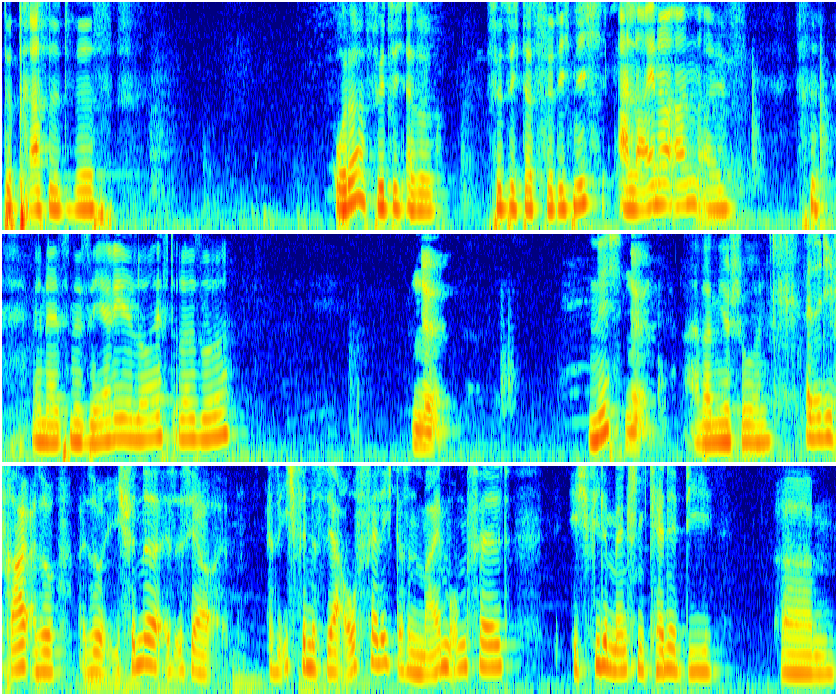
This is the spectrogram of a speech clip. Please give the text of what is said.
beprasselt wirst. Oder? Fühlt sich, also, fühlt sich das für dich nicht alleiner an, als wenn da jetzt eine Serie läuft oder so? Nö. Nicht? Nö. Aber mir schon. Also die Frage, also, also ich finde, es ist ja, also ich finde es sehr auffällig, dass in meinem Umfeld ich viele Menschen kenne, die ähm,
